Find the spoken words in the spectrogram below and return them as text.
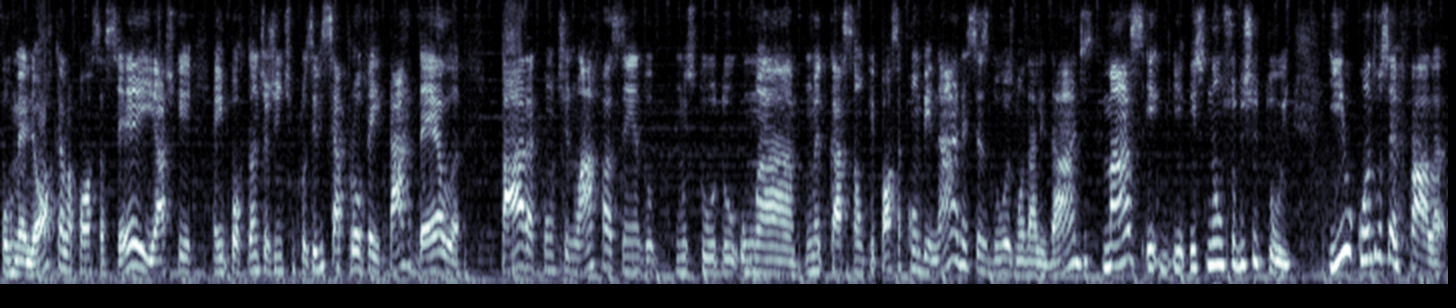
por melhor que ela possa ser, e acho que é importante a gente, inclusive, se aproveitar dela para continuar fazendo um estudo, uma, uma educação que possa combinar essas duas modalidades, mas e, e, isso não substitui. E quando você fala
